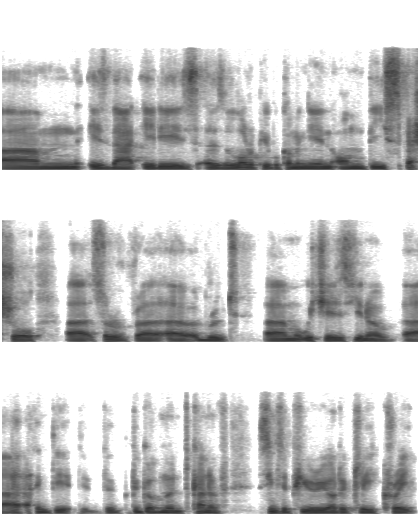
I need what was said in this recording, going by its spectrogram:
um, is that it is there's a lot of people coming in on the special uh, sort of route um, which is, you know, uh, I think the, the, the government kind of seems to periodically create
